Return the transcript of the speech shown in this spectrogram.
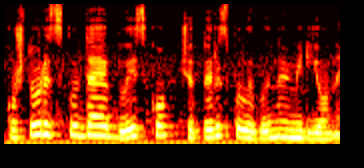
Кошторис складає близько 4,5 мільйони.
